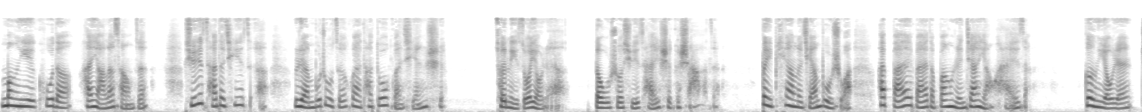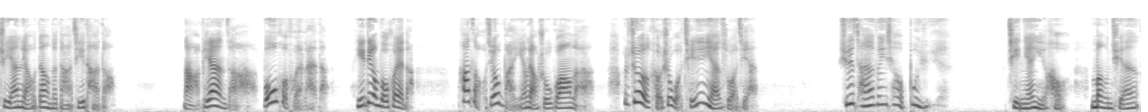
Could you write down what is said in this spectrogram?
孟毅哭得喊哑了嗓子，徐才的妻子忍不住责怪他多管闲事。村里所有人都说徐才是个傻子，被骗了钱不说，还白白的帮人家养孩子。更有人直言了当的打击他道：“那骗子不会回来的，一定不会的。他早就把银两输光了，这可是我亲眼所见。”徐才微笑不语。几年以后，孟泉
